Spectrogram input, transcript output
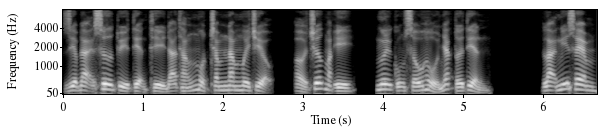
Diệp Đại Sư tùy tiện thì đã thắng 150 triệu, ở trước mặt y, ngươi cũng xấu hổ nhắc tới tiền. Lại nghĩ xem,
